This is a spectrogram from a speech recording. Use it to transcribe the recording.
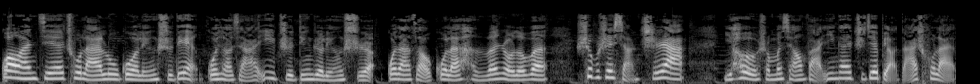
逛完街出来，路过零食店，郭晓霞一直盯着零食。郭大嫂过来，很温柔的问：“是不是想吃啊？以后有什么想法，应该直接表达出来，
